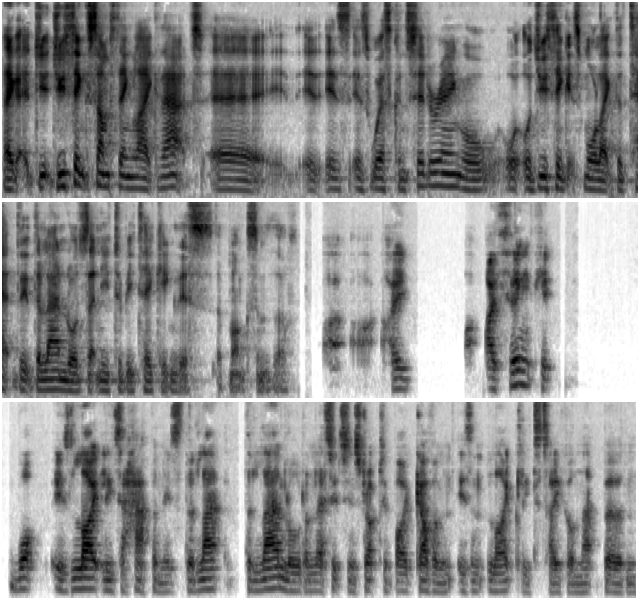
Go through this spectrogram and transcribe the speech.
Like do, do you think something like that uh, is is worth considering? Or, or, or do you think it's more like the, te- the, the landlords that need to be taking this amongst themselves? I i think it what is likely to happen is the la- the landlord, unless it's instructed by government, isn't likely to take on that burden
